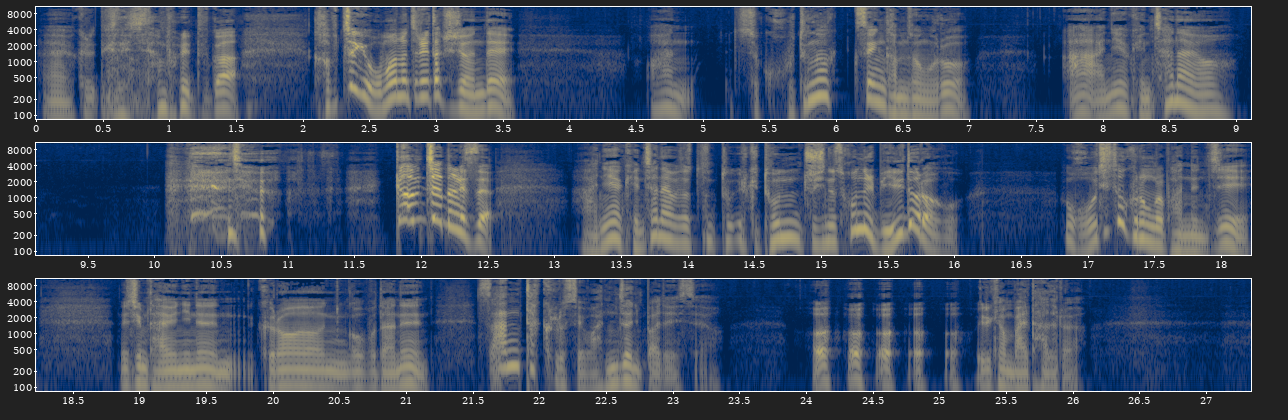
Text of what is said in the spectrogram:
예, 네, 근데 지난번에 누가 갑자기 5만 원짜리 딱 주셨는데 한 진짜 고등학생 감성으로 아 아니에요 괜찮아요. 깜짝 놀랐어요. 아니야, 괜찮아요. 하면서 돈, 이렇게 돈 주시는 손을 밀더라고. 어디서 그런 걸 봤는지. 근데 지금 다현이는 그런 거보다는 산타클로스에 완전히 빠져 있어요. 어, 어, 어, 어, 어. 이렇게 하면 말 다 들어요.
